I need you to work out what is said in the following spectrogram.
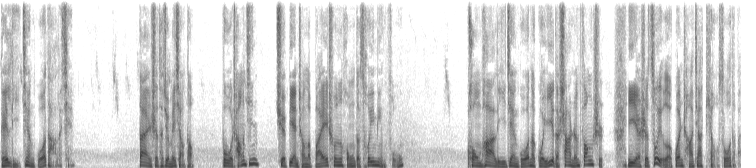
给李建国打了钱？但是他却没想到，补偿金却变成了白春红的催命符。恐怕李建国那诡异的杀人方式，也是罪恶观察家挑唆的吧？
